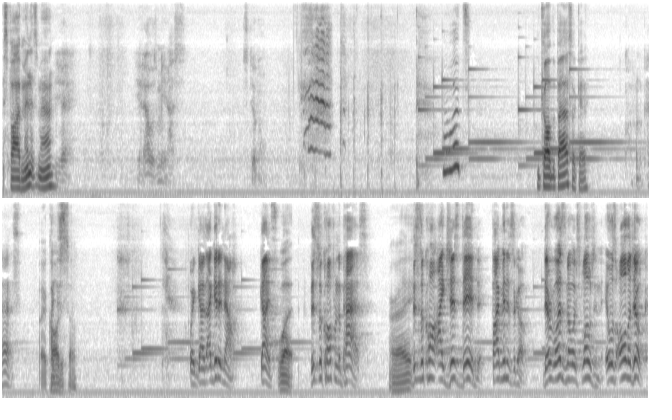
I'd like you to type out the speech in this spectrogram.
it's five minutes, man. Yeah, that was me. I s- still don't. What? You called the pass? Okay. Call from the past. Or called just- so. Wait, guys, I get it now. Guys, What? this is a call from the past. All right. This is a call I just did five minutes ago. There was no explosion. It was all a joke.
